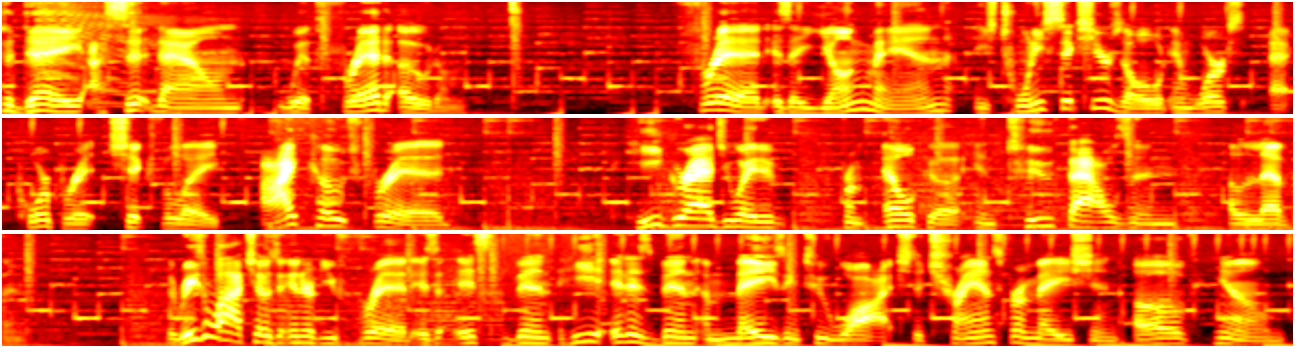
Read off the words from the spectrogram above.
Today, I sit down with Fred Odom. Fred is a young man. He's 26 years old and works at corporate Chick fil A. I coach Fred. He graduated from Elka in 2011. The reason why I chose to interview Fred is it's been he it has been amazing to watch the transformation of him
